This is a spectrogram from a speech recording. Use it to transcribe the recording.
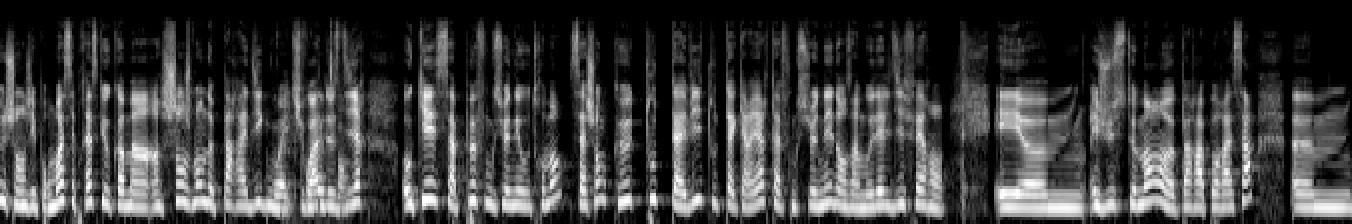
de changer. Pour moi, c'est presque comme un, changement de paradigme, tu vois, de se dire, OK, ça peut fonctionner autrement, sachant que toute ta vie, toute ta carrière, tu fonctionné dans un modèle différent. Et, euh, justement, euh, par rapport à ça, euh,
